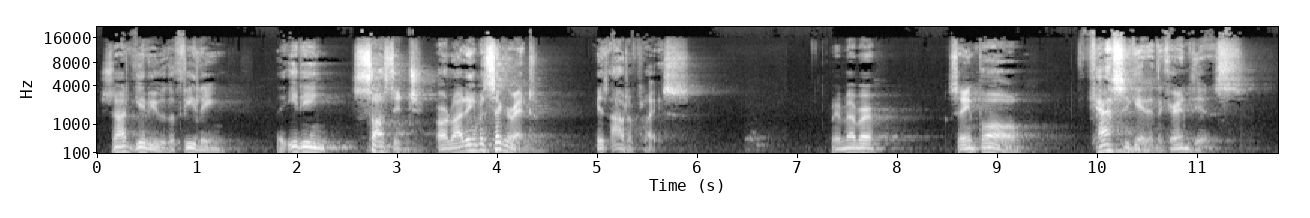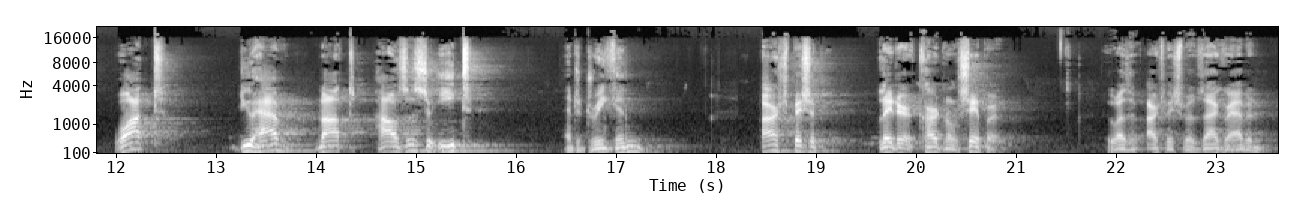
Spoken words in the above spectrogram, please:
should not give you the feeling that eating sausage or lighting up a cigarette is out of place. Remember, St. Paul castigated the Corinthians. What? Do you have not houses to eat and to drink in? Archbishop, later Cardinal Šeper, who was Archbishop of Zagreb and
